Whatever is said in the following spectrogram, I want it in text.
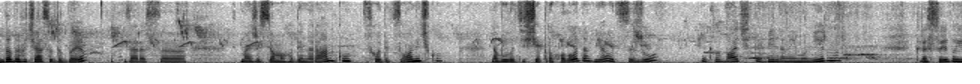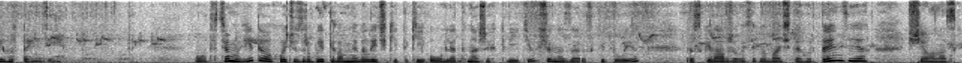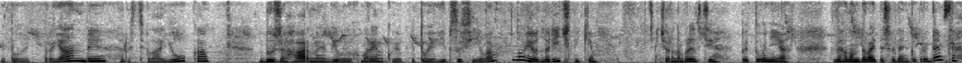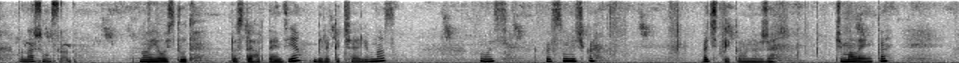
Доброго часу доби. Зараз е, майже сьома година ранку, сходить сонечко. На вулиці ще прохолода. Я от сижу, як ви бачите, біля неймовірно красивої гортензії. От, в цьому відео хочу зробити вам невеличкий такий огляд наших квітів, що в нас зараз квітує. Розквіла вже, ось, як ви бачите, гортензія. Ще у нас квітують троянди, розцвіла юка. Дуже гарною білою хмаринкою квітує гіпсофіла. Ну і однорічники, чорнобривці, петунія. Загалом давайте швиденько пройдемося по нашому саду. Ну і ось тут росте гортензія біля качелі в нас. Ось красунечка. Бачите, яка вона вже чималенька.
